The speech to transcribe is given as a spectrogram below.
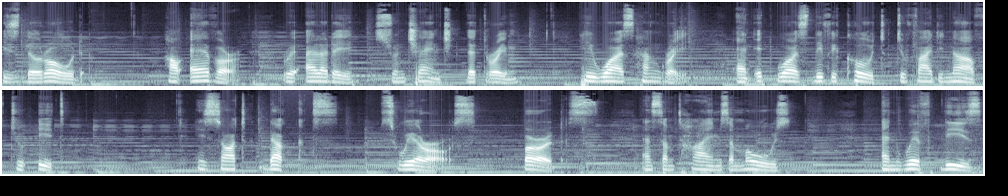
is the road. However, reality soon changed the dream. He was hungry, and it was difficult to find enough to eat. He sought ducks, squirrels, birds, and sometimes a mouse, and with these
